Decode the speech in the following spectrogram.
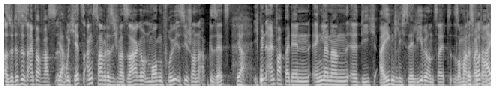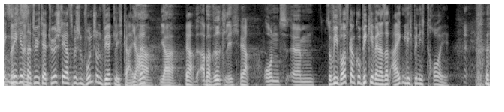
Also das ist einfach was, Ja. wo ich jetzt Angst habe, dass ich was sage und morgen früh ist sie schon abgesetzt. Ja. Ich bin einfach bei den Engländern, äh, die ich eigentlich sehr liebe und seit Sommer Das Wort 2016 eigentlich ist natürlich der Türsteher zwischen Wunsch und Wirklichkeit. ja, Ne? ja, Ja. aber wirklich. Ja. Und ähm, So wie Wolfgang Kubicki, wenn er sagt, eigentlich bin ich treu.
